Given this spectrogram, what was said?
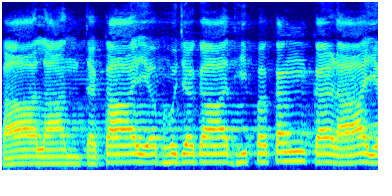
कालान्तकाय भुजगाधिपकङ्कणाय।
